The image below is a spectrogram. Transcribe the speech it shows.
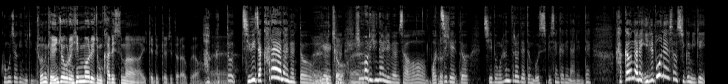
고무적인 일이네요. 저는 개인적으로 흰머리 좀 카리스마 있게 느껴지더라고요. 아, 그 네. 또 지휘자 카라얀 하면 또 네, 예, 그 네. 흰머리 휘날리면서 멋지게 그렇습니다. 또 지휘봉을 흔들어대던 모습이 생각이 나는데 가까운 나라 일본에서 지금 이게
